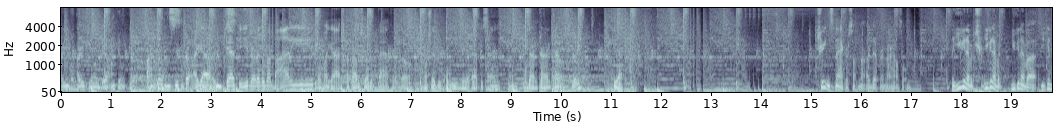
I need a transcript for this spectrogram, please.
Are you are you feeling good? I'm feeling good. I'm feeling super. I got caffeine running through my body. Oh my gosh! I probably should go to the bathroom though. Why don't you do that? Pee minute episode. Dun, dun, dun. Really? Yeah. Treat and snack or something are different in our household. Like you can have a tr- you can have a you can have a you can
